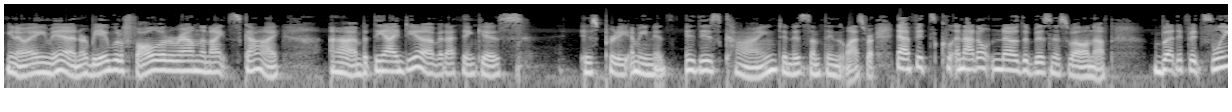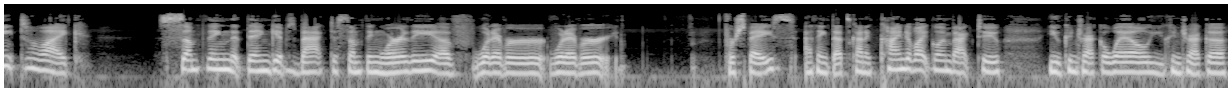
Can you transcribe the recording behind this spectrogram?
you know, Amen, or be able to follow it around the night sky. Uh, but the idea of it, I think, is is pretty. I mean, it it is kind and it's something that lasts forever. Now, if it's and I don't know the business well enough, but if it's linked to like something that then gives back to something worthy of whatever whatever for space. I think that's kind of kind of like going back to you can track a whale, you can track a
